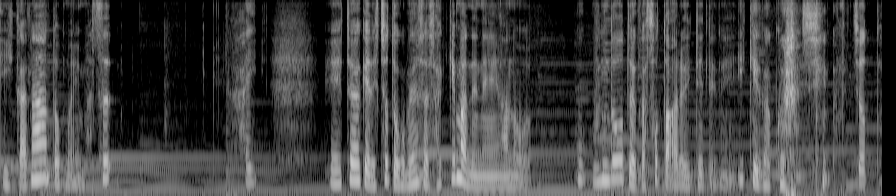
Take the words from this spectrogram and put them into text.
いいかなと思います。はい、えー、というわけでちょっとごめんなさい。さっきまでねあの運動というか外歩いててね息が苦しいのでちょっと、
